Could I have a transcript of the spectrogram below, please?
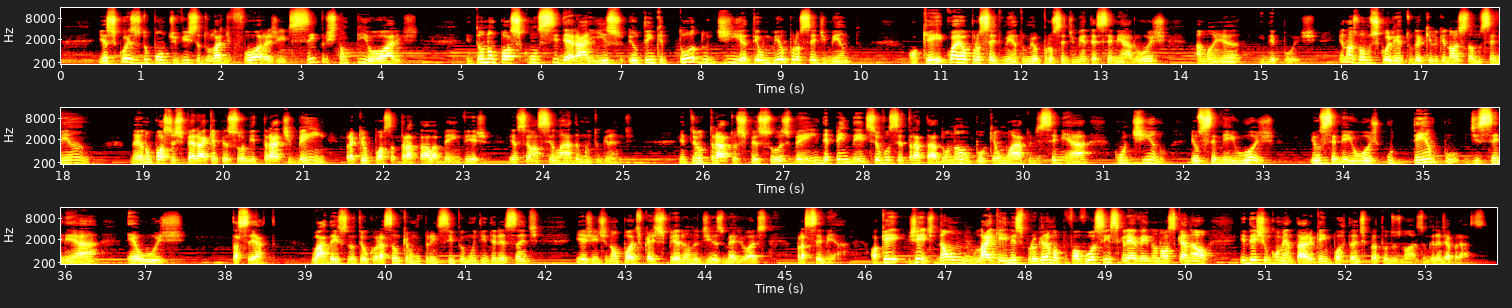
E as coisas do ponto de vista do lado de fora, gente, sempre estão piores. Então não posso considerar isso. Eu tenho que todo dia ter o meu procedimento. Ok? Qual é o procedimento? O meu procedimento é semear hoje, amanhã e depois. E nós vamos escolher tudo aquilo que nós estamos semeando. Né? Eu não posso esperar que a pessoa me trate bem para que eu possa tratá-la bem. Veja, essa é uma cilada muito grande. Então eu trato as pessoas bem, independente se eu vou ser tratado ou não, porque é um ato de semear contínuo. Eu semeio hoje, eu semeio hoje. O tempo de semear é hoje. Tá certo? Guarda isso no teu coração, que é um princípio muito interessante e a gente não pode ficar esperando dias melhores para semear. Ok? Gente, dá um like aí nesse programa, por favor, se inscreve aí no nosso canal e deixe um comentário que é importante para todos nós. Um grande abraço.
